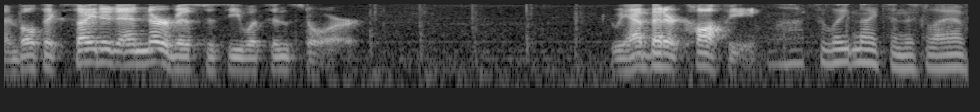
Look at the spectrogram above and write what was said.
I'm both excited and nervous to see what's in store. Do we have better coffee? Lots of late nights in this lab.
